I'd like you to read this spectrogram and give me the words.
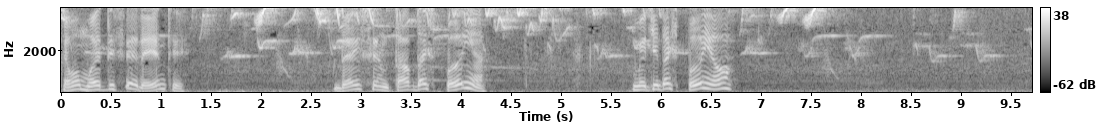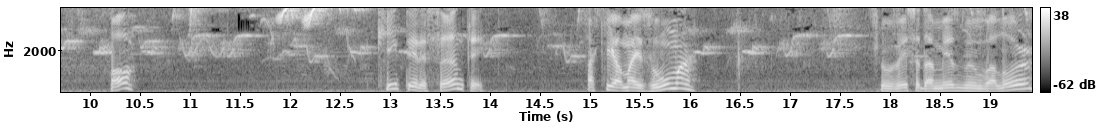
É uma moeda diferente. 10 centavos da Espanha. Moedinha da Espanha, ó. Ó. Que interessante. Aqui, ó, mais uma. Deixa eu ver se é da mesmo, mesmo valor.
